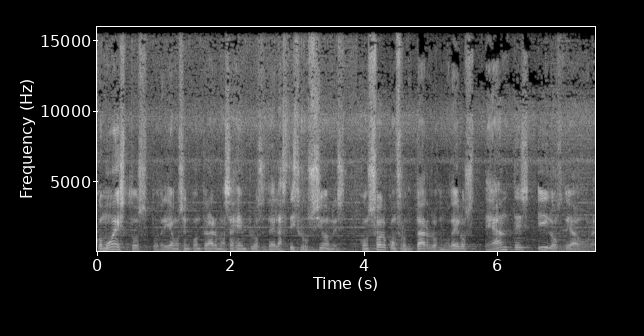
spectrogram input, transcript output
Como estos, podríamos encontrar más ejemplos de las disrupciones con solo confrontar los modelos de antes y los de ahora.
